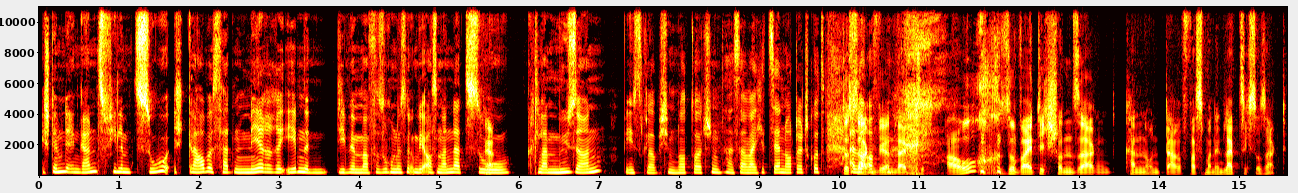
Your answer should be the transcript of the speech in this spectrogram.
Ich stimme dir in ganz vielem zu. Ich glaube, es hat mehrere Ebenen, die wir mal versuchen müssen, irgendwie auseinander zu ja. klamüsern wie es, glaube ich, im Norddeutschen heißt. Da war ich jetzt sehr norddeutsch kurz. Das also sagen wir in Leipzig auch, soweit ich schon sagen kann und darf, was man in Leipzig so sagt.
